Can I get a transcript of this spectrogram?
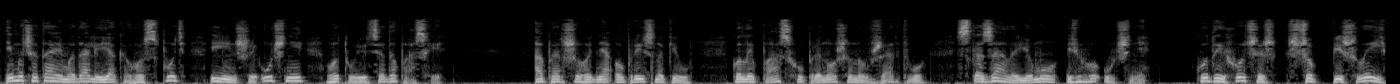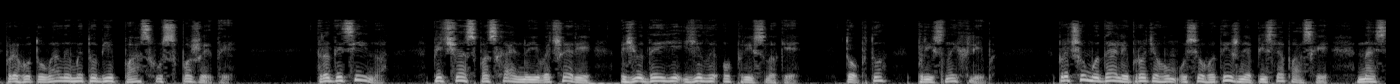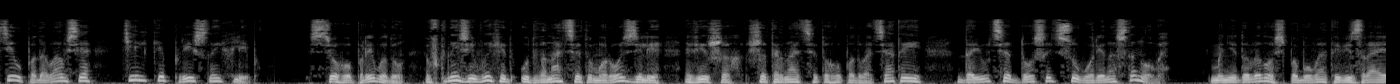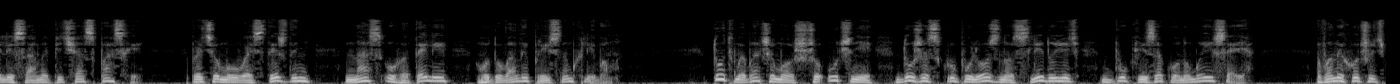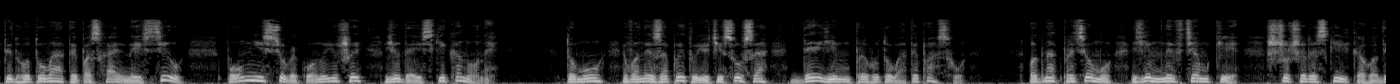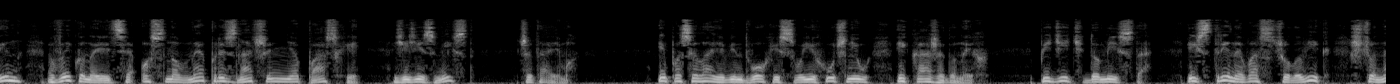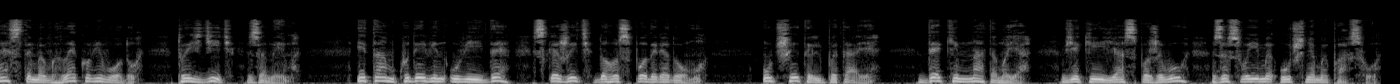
і ми читаємо далі, як Господь і інші учні готуються до Пасхи. А першого дня опрісноків, коли Пасху приношено в жертву, сказали йому його учні Куди хочеш, щоб пішли й приготували ми тобі Пасху спожити. Традиційно під час пасхальної вечері юдеї їли опрісноки, тобто прісний хліб. Причому далі протягом усього тижня після Пасхи на стіл подавався тільки прісний хліб. З цього приводу в книзі Вихід у 12 розділі, віршах 14 по 20, даються досить суворі настанови. Мені довелось побувати в Ізраїлі саме під час Пасхи. При цьому увесь тиждень нас у готелі годували прісним хлібом. Тут ми бачимо, що учні дуже скрупульозно слідують букві закону Моїсея. Вони хочуть підготувати пасхальний стіл, повністю виконуючи юдейські канони. Тому вони запитують Ісуса, де їм приготувати Пасху. Однак при цьому їм не втямки, що через кілька годин виконається основне призначення Пасхи, її зміст. Читаємо. І посилає він двох із своїх учнів і каже до них Підіть до міста, і стріне вас чоловік, що нестиме в глекові воду, то йдіть за ним. І там, куди він увійде, скажіть до господаря дому. Учитель питає, де кімната моя, в якій я споживу за своїми учнями Пасху.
